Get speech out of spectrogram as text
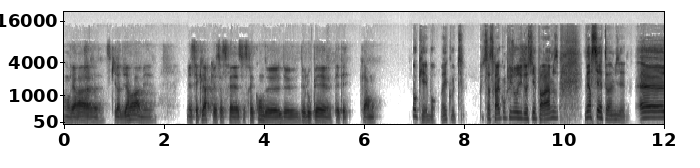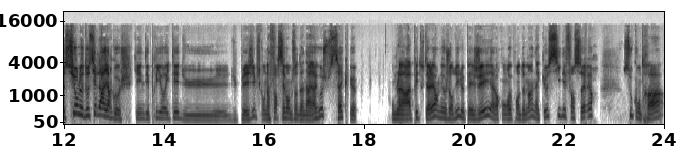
on verra euh, ce qu'il adviendra. Mais, c'est clair que ce serait, con de, louper Pépé, clairement. Ok, bon, bah, écoute, ça sera la conclusion du dossier par Hams. Merci à toi, Amzien. sur le dossier de l'arrière gauche, qui est une des priorités du, du PSG, puisqu'on a forcément besoin d'un arrière gauche, c'est vrai que on me l'a rappelé tout à l'heure, mais aujourd'hui, le PSG, alors qu'on reprend demain, n'a que six défenseurs sous contrat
